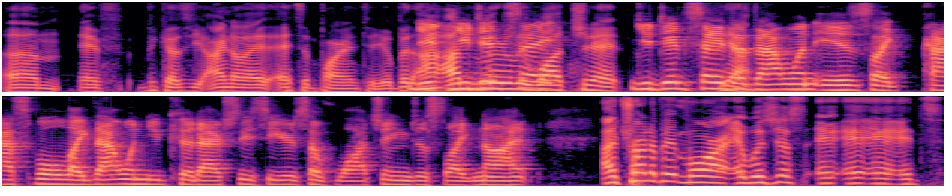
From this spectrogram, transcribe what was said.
um, if because I know it's important to you. But You- I, I'm did literally say- watching it. You did say Yeah. that that one is like passable. Like that one you could actually see yourself watching, just like not. I tried a bit more. It was just it, it, it's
